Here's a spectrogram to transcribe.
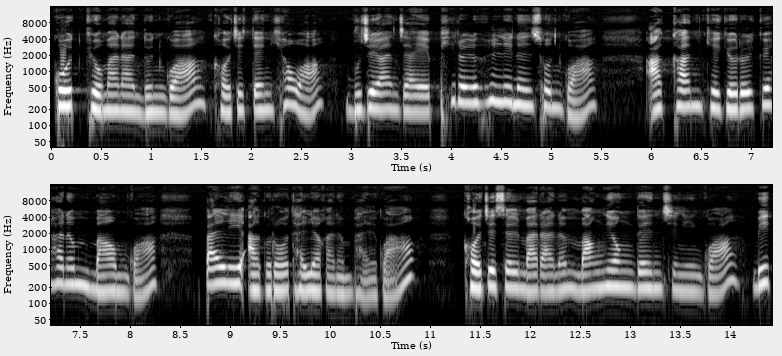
곧 교만한 눈과 거짓된 혀와 무죄한 자의 피를 흘리는 손과 악한 계교를 꾀하는 마음과 빨리 악으로 달려가는 발과 거짓을 말하는 망령된 증인과 및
